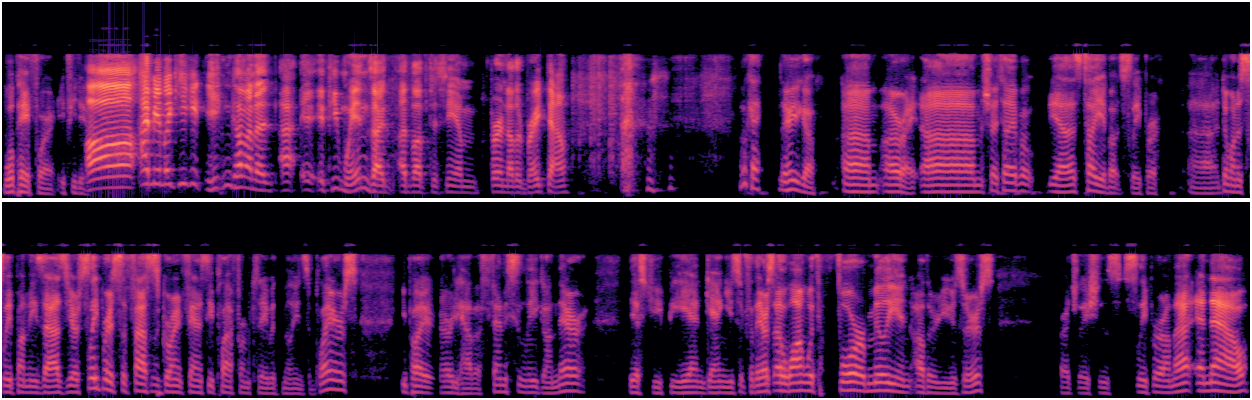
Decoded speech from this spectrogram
We'll pay for it if you do. Uh, I mean, like he can he can come on a uh, if he wins, I'd I'd love to see him for another breakdown. okay, there you go. Um, all right. Um, should I tell you about? Yeah, let's tell you about Sleeper. Uh, don't want to sleep on these ads here. Sleeper is the fastest growing fantasy platform today with millions of players. You probably already have a fantasy league on there. The SGPN gang use it for theirs, along with four million other users. Congratulations, Sleeper, on that. And now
